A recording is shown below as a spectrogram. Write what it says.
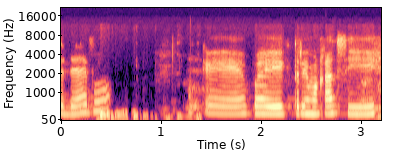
Sudah, Bu? Oke, baik. Terima kasih.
